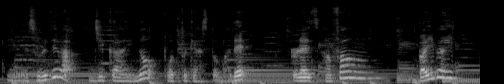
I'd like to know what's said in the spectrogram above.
えー、それでは次回のポッドキャストまで。Let's have fun! バイバイ。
